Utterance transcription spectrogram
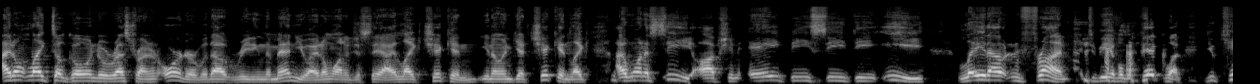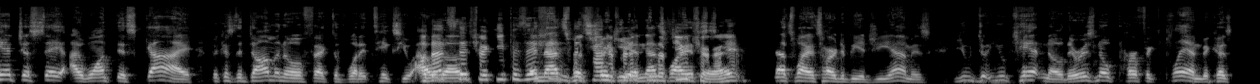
I don't like to go into a restaurant and order without reading the menu. I don't want to just say I like chicken, you know, and get chicken. Like I want to see option A, B, C, D, E laid out in front to be able to pick one. You can't just say I want this guy because the domino effect of what it takes you out well, that's of. the tricky position. And that's what's tricky, and that's why future, it's, right? That's why it's hard to be a GM is you do, you can't know. There is no perfect plan because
